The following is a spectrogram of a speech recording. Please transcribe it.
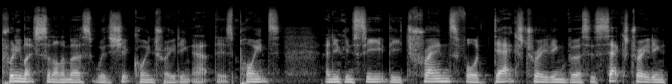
pretty much synonymous with shitcoin trading at this point. And you can see the trends for DEX trading versus SEX trading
